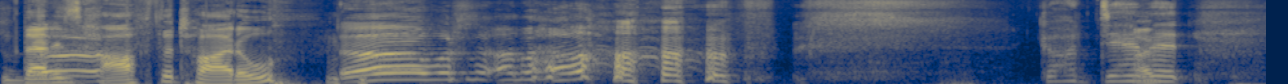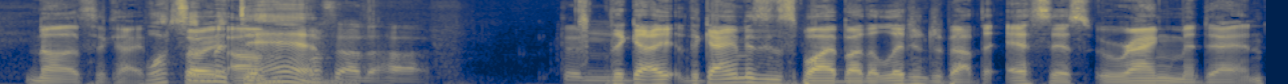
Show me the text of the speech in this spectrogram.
That is uh, half the title. Oh, what's the other half? God damn I've- it! No, that's okay. What's So, a um, What's the other half? Then- The, ga- the game is inspired by the legend about the SS Orang Medan,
